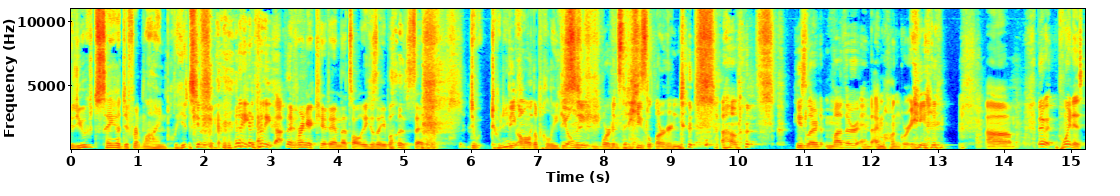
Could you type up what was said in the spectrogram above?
Could you say a different line, please? please, please, uh, they bring a kid in. That's all he's able to say. Do, do we need The to call only- the police? the only words that he's learned, um, he's learned "mother" and "I'm hungry." um, but anyway, point is,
